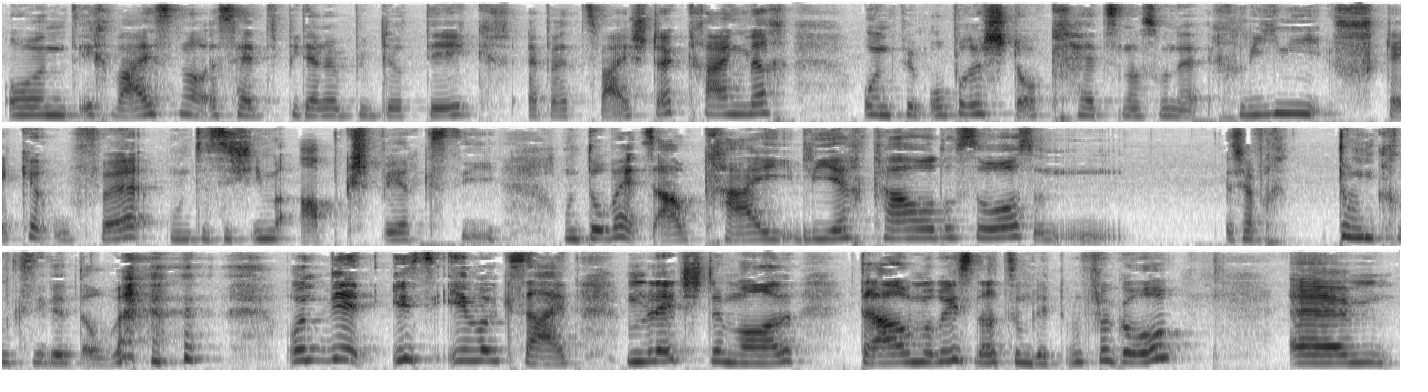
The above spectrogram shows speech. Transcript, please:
Und ich weiß noch, es hat bei dieser Bibliothek eben zwei Stöcke eigentlich. Und beim oberen Stock hat es noch so eine kleine Stecke auf und es ist immer abgesperrt gewesen. Und da hat es auch kein Licht oder so, es ist einfach dunkel gewesen dort oben. Und wir haben uns immer gesagt, am letzten Mal trauen wir uns noch, zum dort raufzugehen. Ähm,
